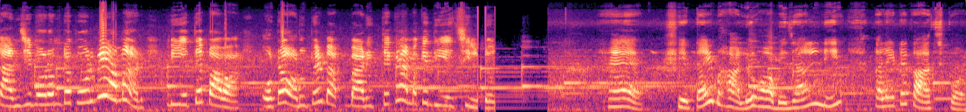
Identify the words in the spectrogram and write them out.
কাঞ্জিবরমটা পরবি আমার, বিয়েতে পাওয়া। ওটা অরূপের বাড়ির থেকে আমাকে দিয়েছিল। হ্যাঁ সেটাই ভালো হবে, জানলি? তাহলে একটা কাজ কর।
